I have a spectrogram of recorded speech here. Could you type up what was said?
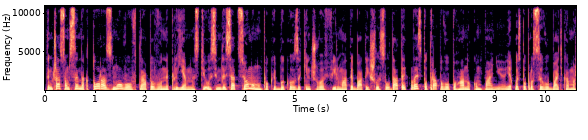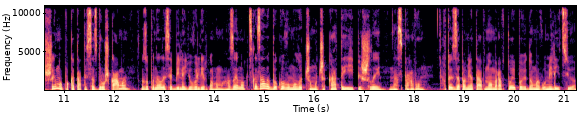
Тим часом син актора знову втрапив у неприємності. У 77-му, поки Биков закінчував фільм «Ати бати йшли солдати, Лесь потрапив у погану компанію. Якось попросив у батька машину покататися з дружками, зупинилися біля ювелірного магазину, сказали Бикову молодшому чекати і пішли на справу. Хтось запам'ятав номер авто і повідомив у міліцію.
